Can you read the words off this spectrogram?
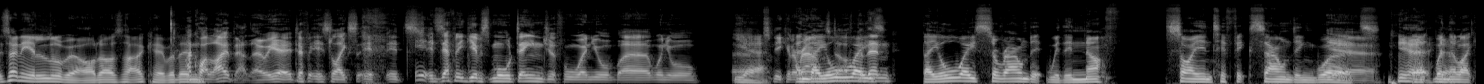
it's only a little bit odd. I was like, okay, but then I quite like that though. Yeah, it definitely it's like if it's, it definitely gives more danger for when you're uh, when you're uh, Yeah. sneaking And around. they and stuff. always- but then They always surround it with enough scientific sounding words. yeah, that when they're like,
